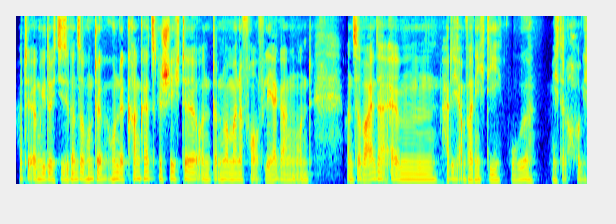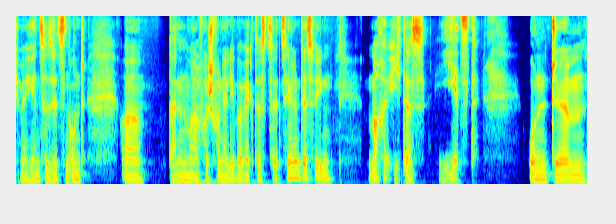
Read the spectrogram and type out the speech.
hatte irgendwie durch diese ganze Hunde, Hundekrankheitsgeschichte und dann war meine Frau auf Lehrgang und, und so weiter, ähm, hatte ich einfach nicht die Ruhe, mich dann auch wirklich mehr hier hinzusetzen und äh, dann mal frisch von der Leber weg das zu erzählen. Deswegen mache ich das jetzt. Und ähm,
